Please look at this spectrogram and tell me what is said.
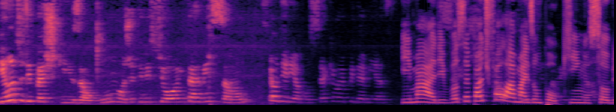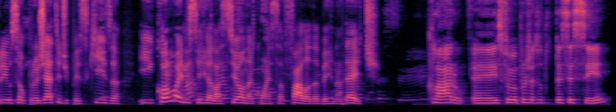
E antes de pesquisa alguma, a gente iniciou a intervenção. Eu diria a você que é uma epidemia. E Mari, você pode falar mais um pouquinho sobre o seu projeto de pesquisa e como ele se relaciona com essa fala da Bernadette? Claro, é, esse foi meu projeto do TCC.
